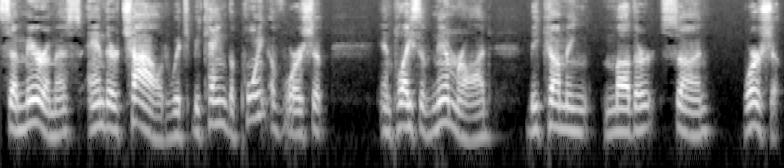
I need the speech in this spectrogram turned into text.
Semiramis, and their child, which became the point of worship in place of Nimrod becoming mother son worship.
